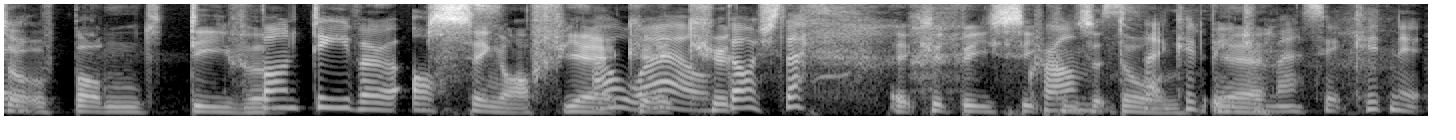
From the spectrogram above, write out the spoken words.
sort of Bond diva Bond Diva off. sing off. Yeah, oh it could, wow! it could, Gosh, that it could be sequence crumbs. at dawn. That could be yeah. dramatic, couldn't it?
